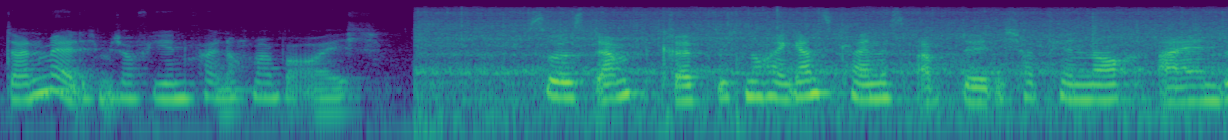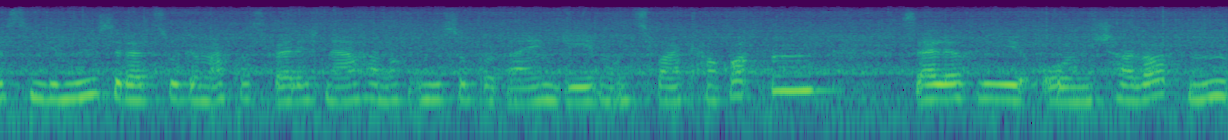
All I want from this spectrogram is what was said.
dann melde ich mich auf jeden Fall nochmal bei euch. So, es dampft kräftig. Noch ein ganz kleines Update. Ich habe hier noch ein bisschen Gemüse dazu gemacht. Das werde ich nachher noch in die Suppe reingeben. Und zwar Karotten, Sellerie und Schalotten.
